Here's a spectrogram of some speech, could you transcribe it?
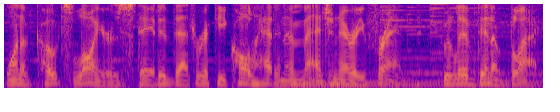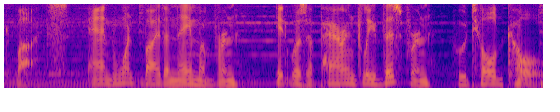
one of Coate's lawyers stated that Ricky Cole had an imaginary friend, who lived in a black box, and went by the name of Vern. It was apparently this Vern, who told Cole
